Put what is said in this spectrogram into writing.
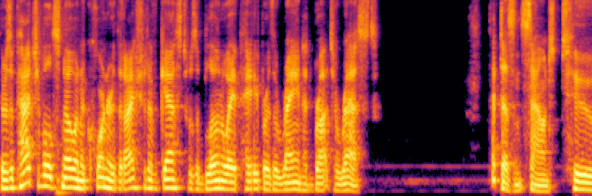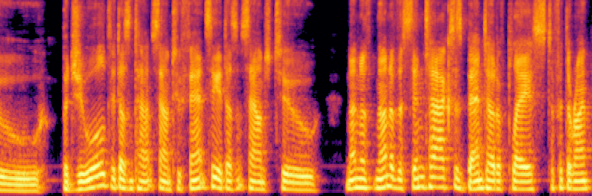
There's a patch of old snow in a corner that I should have guessed was a blown away paper the rain had brought to rest. That doesn't sound too bejeweled. It doesn't ta- sound too fancy. It doesn't sound too none of none of the syntax is bent out of place to fit the rhyme.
